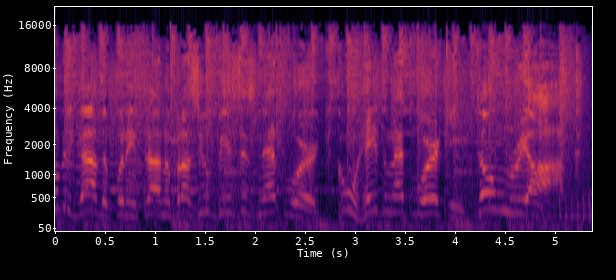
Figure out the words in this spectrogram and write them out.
Obrigado por entrar no Brasil Business Network com o rei do networking, Tom Rioch.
